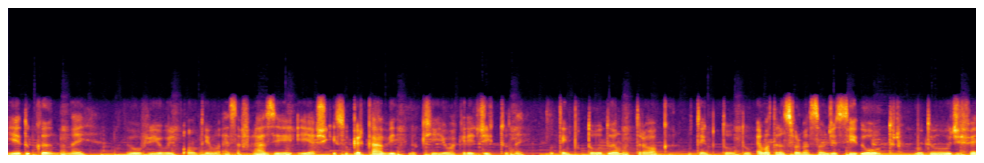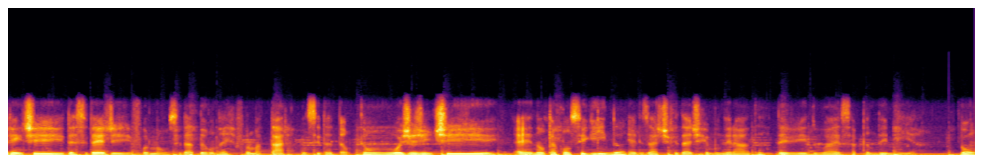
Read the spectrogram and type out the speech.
e educando, né? Eu ouvi ontem essa frase e acho que super cabe no que eu acredito, né? O tempo todo é uma troca, o tempo todo é uma transformação de si e do outro. Muito diferente dessa ideia de formar um cidadão, né? Formatar um cidadão. Então hoje a gente é, não está conseguindo realizar atividade remunerada devido a essa pandemia. Bom,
